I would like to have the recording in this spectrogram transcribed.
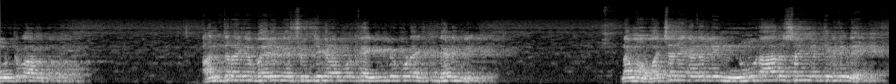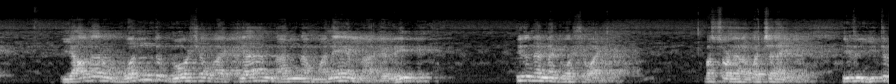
ಮುಟ್ಟಬಾರದು. ಅಂತರಂಗ ಬಹಿರಂಗ ಶುದ್ಧಿಗಳ ಮೂಲಕ ಈಗಲೂ ಕೂಡ ಹೇಳಿದ್ವಿ. ನಮ್ಮ ವಚನಗಳಲ್ಲಿ ನೂರಾರು ಸಂಗತಿಗಳಿವೆ. ಯಾವ್ದಾದ್ರು ಒಂದು ಘೋಷವಾಕ್ಯ ನನ್ನ ಮನೆಯಲ್ಲಾಗಲಿ, ಇದು ನನ್ನ ಘೋಷವಾಕ್ಯ. ಬಸವಣ್ಣನ ವಚನ ಇದು. ಇದು ಇದ್ರ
